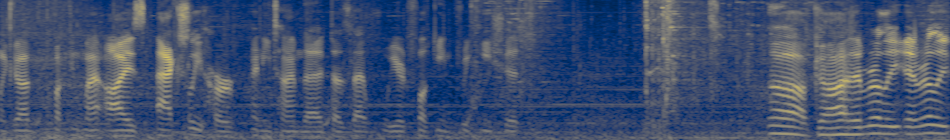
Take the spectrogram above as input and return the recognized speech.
My god, fucking my eyes actually hurt anytime that it does that weird fucking freaky shit. Oh god, it really, it really.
